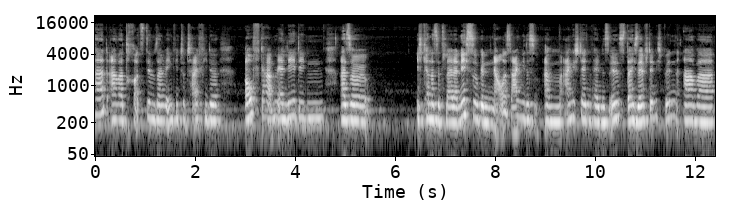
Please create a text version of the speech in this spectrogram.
hat, aber trotzdem sollen wir irgendwie total viele Aufgaben erledigen. Also ich kann das jetzt leider nicht so genau sagen, wie das am Angestelltenverhältnis ist, da ich selbstständig bin, aber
